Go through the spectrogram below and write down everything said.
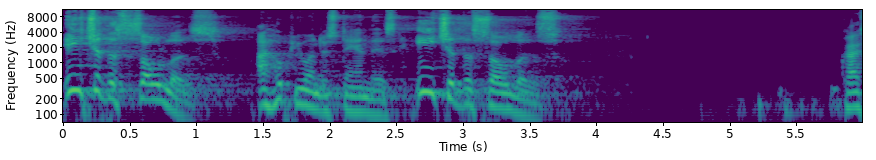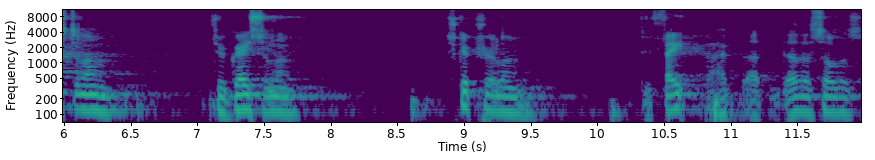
Each of the solas, I hope you understand this, each of the solas, Christ alone, through grace alone, Scripture alone, through faith, uh, uh, other solas,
